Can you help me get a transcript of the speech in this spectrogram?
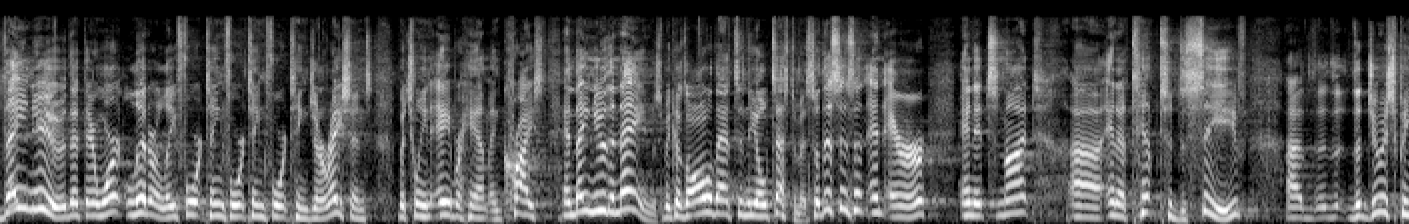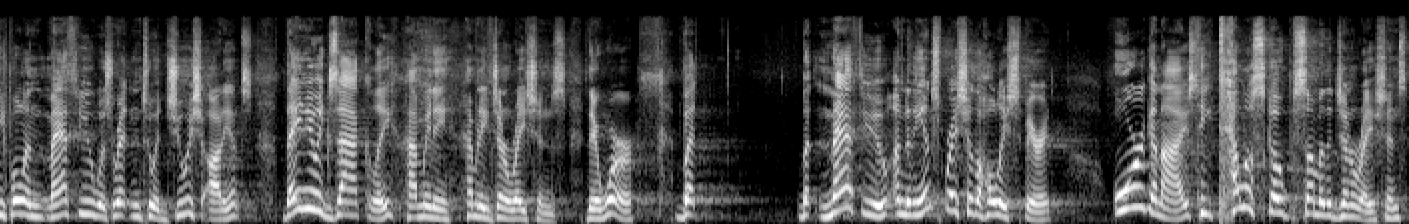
They knew that there weren't literally 14, 14, 14 generations between Abraham and Christ, and they knew the names because all of that's in the Old Testament. So this isn't an error, and it's not uh, an attempt to deceive. Uh, the, the, Jewish people, and Matthew was written to a Jewish audience. They knew exactly how many, how many generations there were. But, but Matthew, under the inspiration of the Holy Spirit, organized, he telescoped some of the generations,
